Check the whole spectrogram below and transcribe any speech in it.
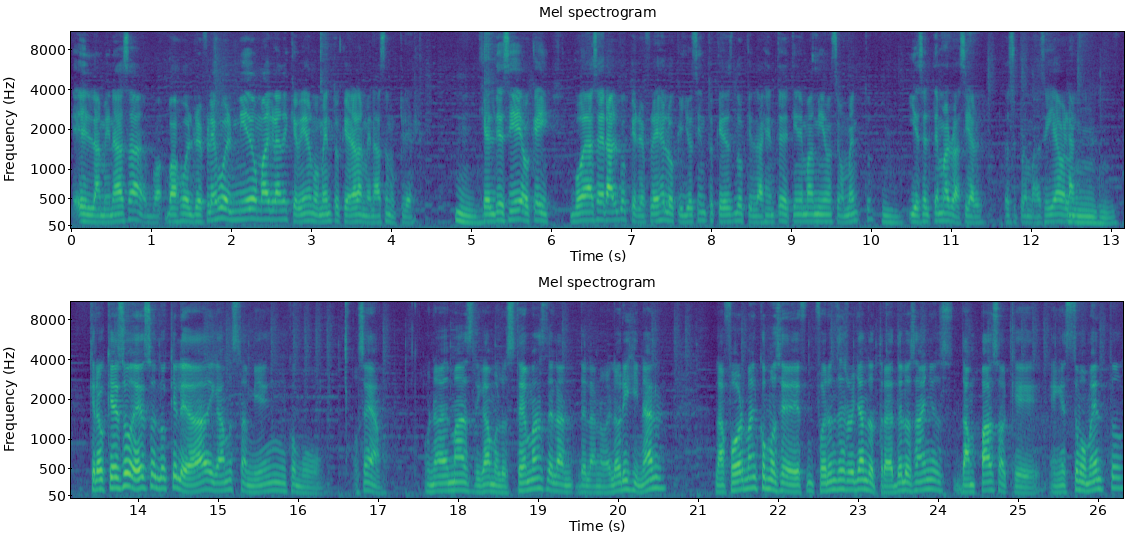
el- la amenaza, ba- bajo el reflejo del miedo más grande que había en el momento, que era la amenaza nuclear. Que él decía, ok, voy a hacer algo que refleje lo que yo siento que es lo que la gente le tiene más miedo en este momento, y es el tema racial, la supremacía blanca. Creo que eso, eso es lo que le da, digamos, también como, o sea, una vez más, digamos, los temas de la, de la novela original, la forma en cómo se fueron desarrollando a través de los años, dan paso a que en este momento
